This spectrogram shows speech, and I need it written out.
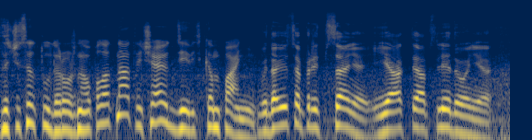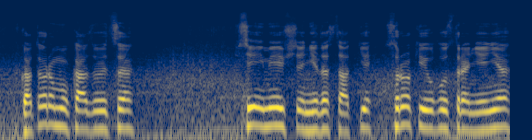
За чистоту дорожного полотна отвечают 9 компаний. Выдаются предписания и акты обследования, в котором указываются все имеющиеся недостатки, сроки их устранения.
